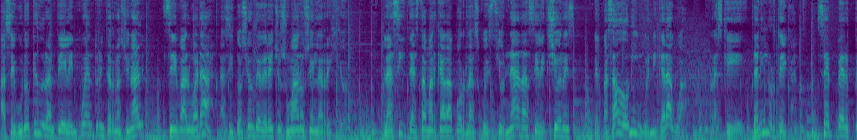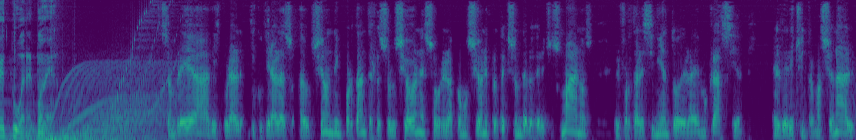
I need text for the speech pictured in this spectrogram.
aseguró que durante el encuentro internacional se evaluará la situación de derechos humanos en la región. La cita está marcada por las cuestionadas elecciones del pasado domingo en Nicaragua, con las que Daniel Ortega se perpetúa en el poder. La Asamblea discutirá la adopción de importantes resoluciones sobre la promoción y protección de los derechos humanos, el fortalecimiento de la democracia, el derecho internacional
